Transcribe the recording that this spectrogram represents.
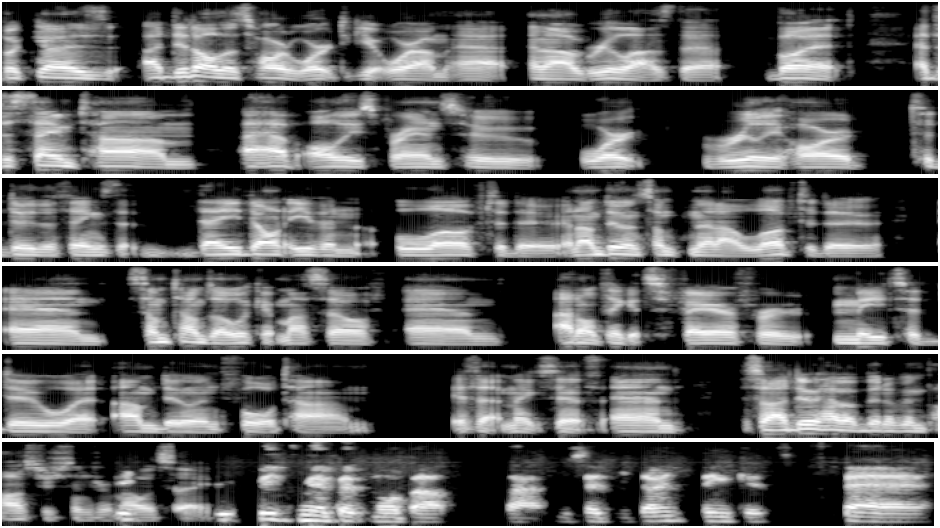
Because I did all this hard work to get where I'm at, and I realized that. But at the same time, I have all these friends who work really hard to do the things that they don't even love to do, and I'm doing something that I love to do, and sometimes I look at myself and I don't think it's fair for me to do what I'm doing full time, if that makes sense. And so I do have a bit of imposter syndrome, I would say. Speak to me a bit more about that. You said you don't think it's fair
